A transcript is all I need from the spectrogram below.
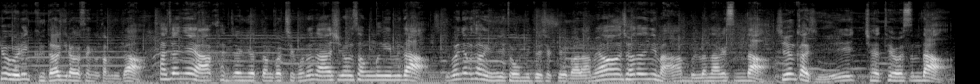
효율이 그닥이라고 생각합니다. 사전 예약 한정이었던 것 치고는 아쉬운 성능입니다. 이번 영상이 도움이 되셨길 바라며 저는 이만 물러나겠습니다. 지금까지 최태호였습니다.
